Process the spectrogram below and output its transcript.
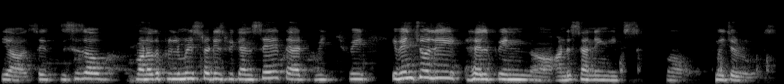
yeah, so this is a one of the preliminary studies we can say that which we eventually help in uh, understanding its uh, major roles.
